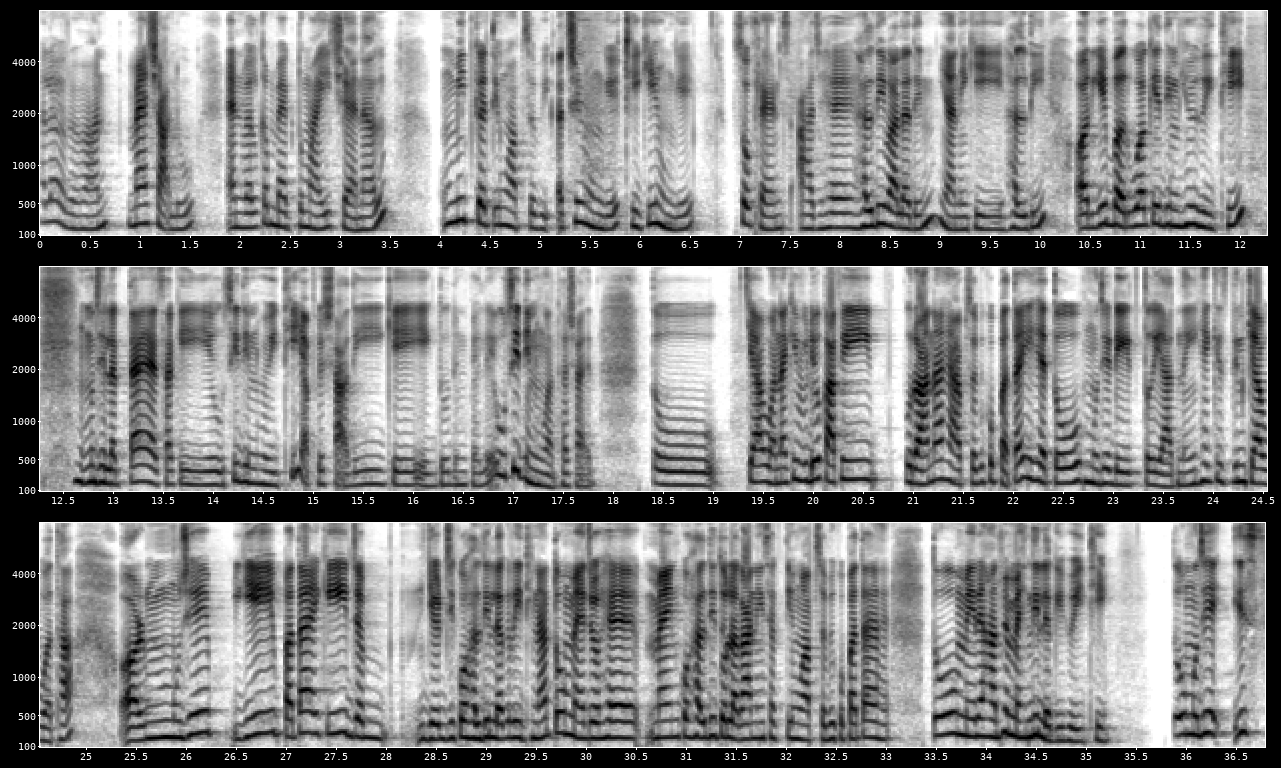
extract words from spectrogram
Hello everyone मैं Shalu and welcome back to my channel उम्मीद करती हूँ आप सभी अच्छे होंगे, ठीक ही होंगे। सो so फ्रेंड्स आज है हल्दी वाला दिन, यानी कि हल्दी, और ये बरुआ के दिन ही हुई थी। मुझे लगता है ऐसा कि ये उसी दिन हुई थी, या फिर शादी के एक दो दिन पहले, उसी दिन हुआ था शायद। तो क्या हुआ ना कि वीडियो काफ़ी पुराना है, आप सभी को पता ही है तो मुझे डेट तो याद नहीं है किस दिन क्या हुआ था। और मुझे ये पता है कि जब जेठ जी को हल्दी लग रही थी ना तो मैं जो है, मैं इनको हल्दी तो लगा नहीं सकती हूँ, आप सभी को पता है। तो मेरे हाथ में मेहंदी लगी हुई थी। तो मुझे इस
